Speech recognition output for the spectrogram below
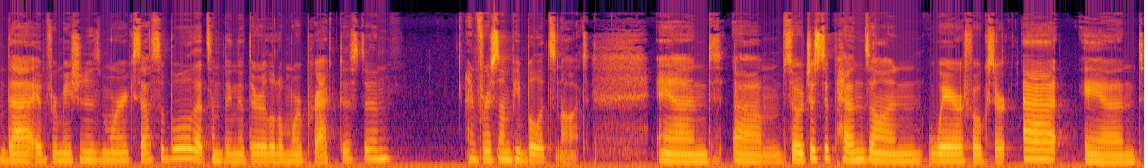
that information is more accessible. That's something that they're a little more practiced in. And for some people, it's not. And um, so it just depends on where folks are at and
